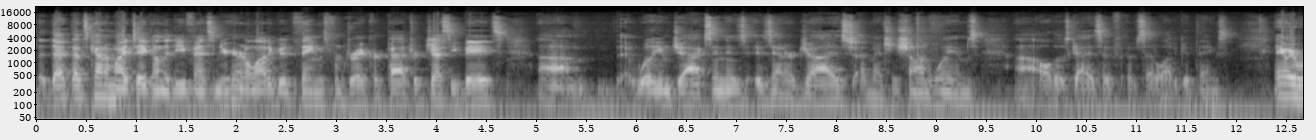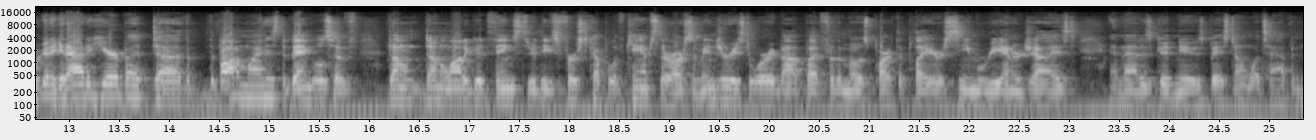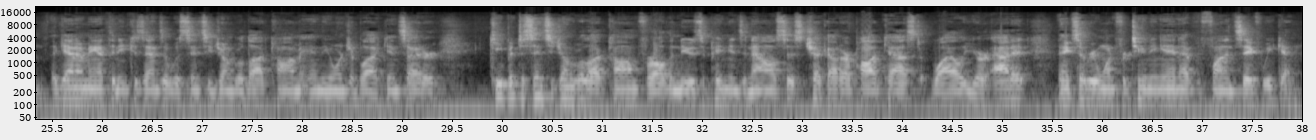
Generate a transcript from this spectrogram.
that that's kind of my take on the defense, and you're hearing a lot of good things from Dre Kirkpatrick, Jessie Bates, um, William Jackson is is energized. I mentioned Shawn Williams. Uh, all those guys have, have said a lot of good things. Anyway, we're going to get out of here, but uh, the, the bottom line is the Bengals have done done a lot of good things through these first couple of camps. There are some injuries to worry about, but for the most part, the players seem re-energized, and that is good news based on what's happened. Again, I'm Anthony Cosenza with CincyJungle.com and the Orange and Black Insider. Keep it to cincyjungle.com for all the news, opinions, analysis. Check out our podcast while you're at it. Thanks everyone for tuning in. Have a fun and safe weekend.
